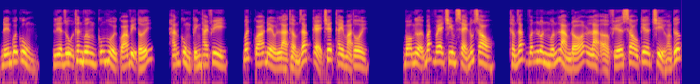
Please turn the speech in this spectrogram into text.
Đến cuối cùng, liền dụ thân vương cũng hồi quá vị tới, hắn cùng kính thái phi, bất quá đều là thẩm giác kẻ chết thay mà thôi. Bọ ngựa bắt ve chim sẻ nút sau, thẩm giác vẫn luôn muốn làm đó là ở phía sau kia chỉ hoàng tước,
